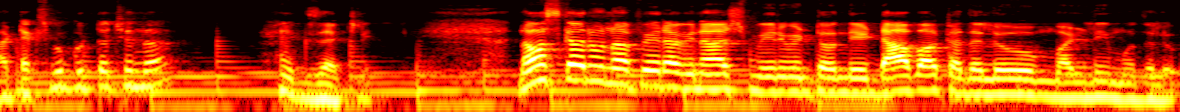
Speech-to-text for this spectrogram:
ఆ టెక్స్ట్ బుక్ గుర్తొచ్చిందా? ఎగ్జాక్ట్లీ నమస్కారం నా పేరు అవినాష్. మీరు వింటోంది డాబా కథలు మళ్ళీ మొదలు.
